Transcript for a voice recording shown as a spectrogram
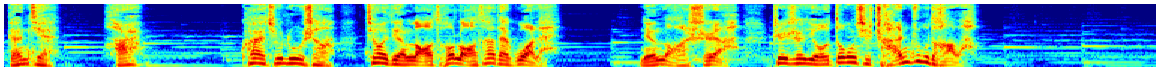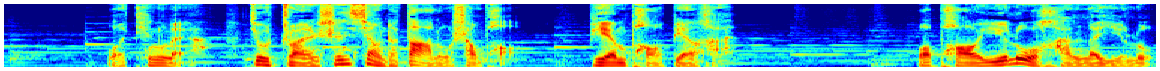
赶紧，孩儿，快去路上叫点老头老太太过来。您老师啊，这是有东西缠住他了。我听了呀，就转身向着大路上跑，边跑边喊。我跑一路喊了一路，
